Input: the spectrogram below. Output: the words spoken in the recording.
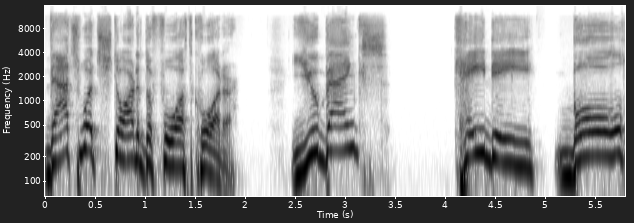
That's what started the fourth quarter. Eubanks, KD, Bol,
